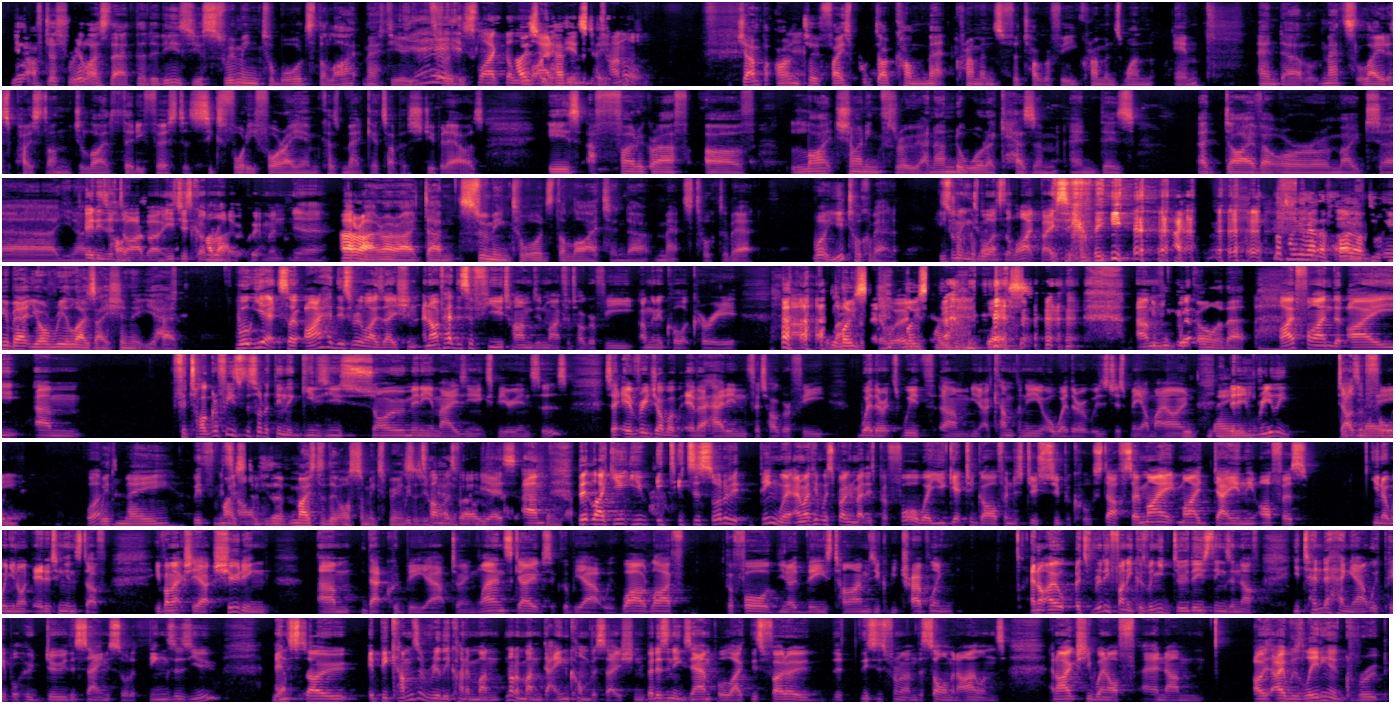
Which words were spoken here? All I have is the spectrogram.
yeah, I've just realised that that it is you're swimming towards the light, Matthew. Yeah, it's this. like the those light at the end of the it, tunnel. Jump onto facebook.com Matt Krumins Photography, Krumins one M, and uh, Matt's latest post on July 31st at 6:44 a.m. because Matt gets up at stupid hours, is a photograph of light shining through an underwater chasm, and there's a diver or a remote, uh, you know, It is a diver. He's just got All a lot right. of equipment. Yeah. All right, all right. Um, swimming towards the light, and uh, Matt's talked about. Well, you talk about it. You Swimming towards the light, basically. I'm not talking about the photo. Um, I'm talking about your realization that you had. well, yeah. So I had this realization, and I've had this a few times in my photography. I'm going to call it career. Uh, for lack of a Loose, word. loosely, yes. um, if you could call it that. I find that I um, photography is the sort of thing that gives you so many amazing experiences. So every job I've ever had in photography, whether it's with um, you know a company or whether it was just me on my own, but it really does afford what with me, with, with most Tom, of the most of the awesome experiences with Tom as well. Yes, um, but like you, you, it, it's a sort of thing where, and I think we've spoken about this before, where you get to golf and just do super cool stuff. So my my day in the office, you know, when you're not editing and stuff, if I'm actually out shooting, um, that could be out doing landscapes, it could be out with wildlife. Before you know these times, you could be traveling. And I, it's really funny because when you do these things enough, you tend to hang out with people who do the same sort of things as you. And so it becomes a really kind of mun- not a mundane conversation, but as an example, like this photo, this is from um, the Solomon Islands, and I actually went off and um, I, was- I was leading a group,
